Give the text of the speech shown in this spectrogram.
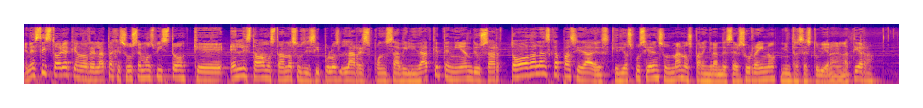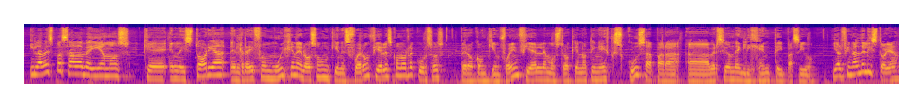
En esta historia que nos relata Jesús hemos visto que Él estaba mostrando a sus discípulos la responsabilidad que tenían de usar todas las capacidades que Dios pusiera en sus manos para engrandecer su reino mientras estuvieran en la tierra. Y la vez pasada veíamos que en la historia el rey fue muy generoso con quienes fueron fieles con los recursos, pero con quien fue infiel le mostró que no tenía excusa para uh, haber sido negligente y pasivo. Y al final de la historia,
